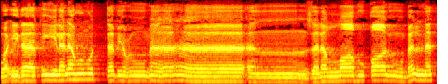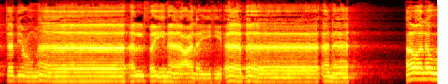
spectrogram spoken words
وإذا قيل لهم اتبعوا ما أنزل الله قالوا بل نتبع ما ألفينا عليه آباءنا أَوَلَوْ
